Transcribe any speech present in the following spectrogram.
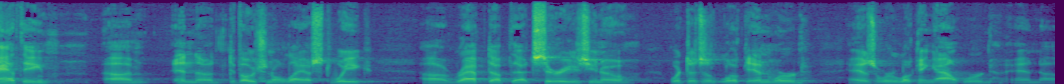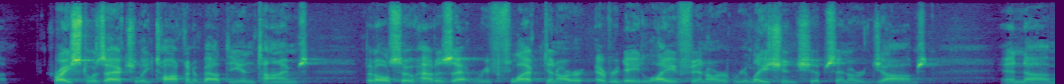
Kathy, um, in the devotional last week, uh, wrapped up that series, you know, what does it look inward as we're looking outward? And uh, Christ was actually talking about the end times, but also how does that reflect in our everyday life, in our relationships, in our jobs? And uh,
